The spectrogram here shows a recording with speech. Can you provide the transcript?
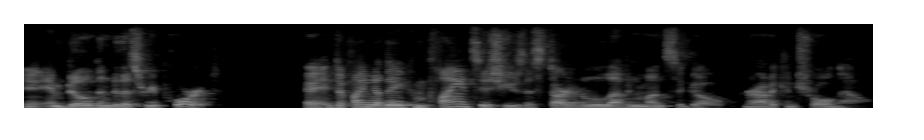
and build into this report. And to find out they had compliance issues that started 11 months ago and are out of control now.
